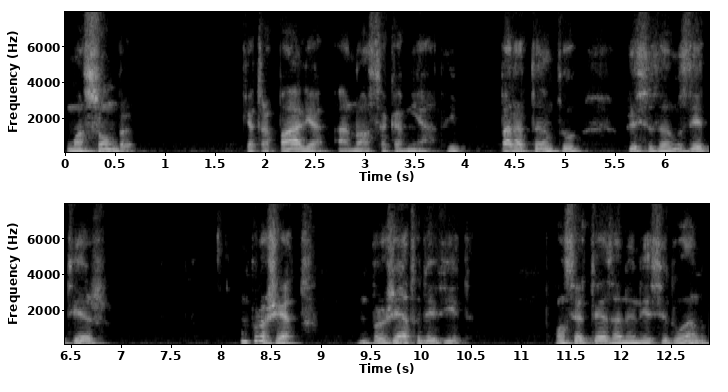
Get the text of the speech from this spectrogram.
uma sombra que atrapalha a nossa caminhada. E, para tanto, precisamos de ter um projeto, um projeto de vida. Com certeza, no início do ano,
